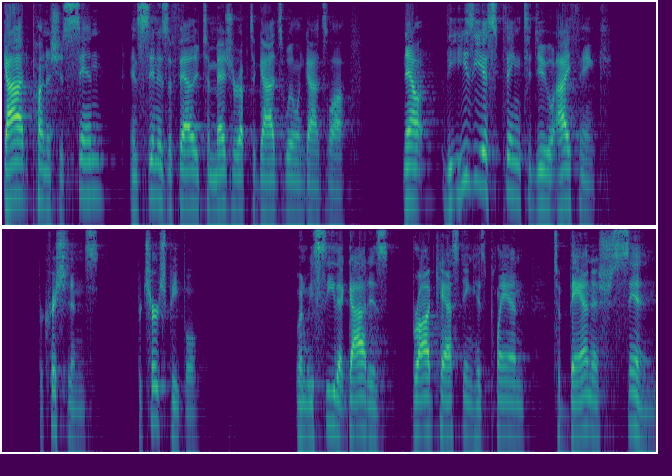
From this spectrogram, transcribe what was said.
God punishes sin, and sin is a failure to measure up to God's will and God's law. Now, the easiest thing to do, I think, for Christians, for church people, when we see that God is broadcasting his plan to banish sin,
